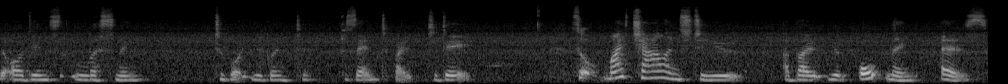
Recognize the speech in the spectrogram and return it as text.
the audience listening to what you're going to present about today. So, my challenge to you about your opening is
